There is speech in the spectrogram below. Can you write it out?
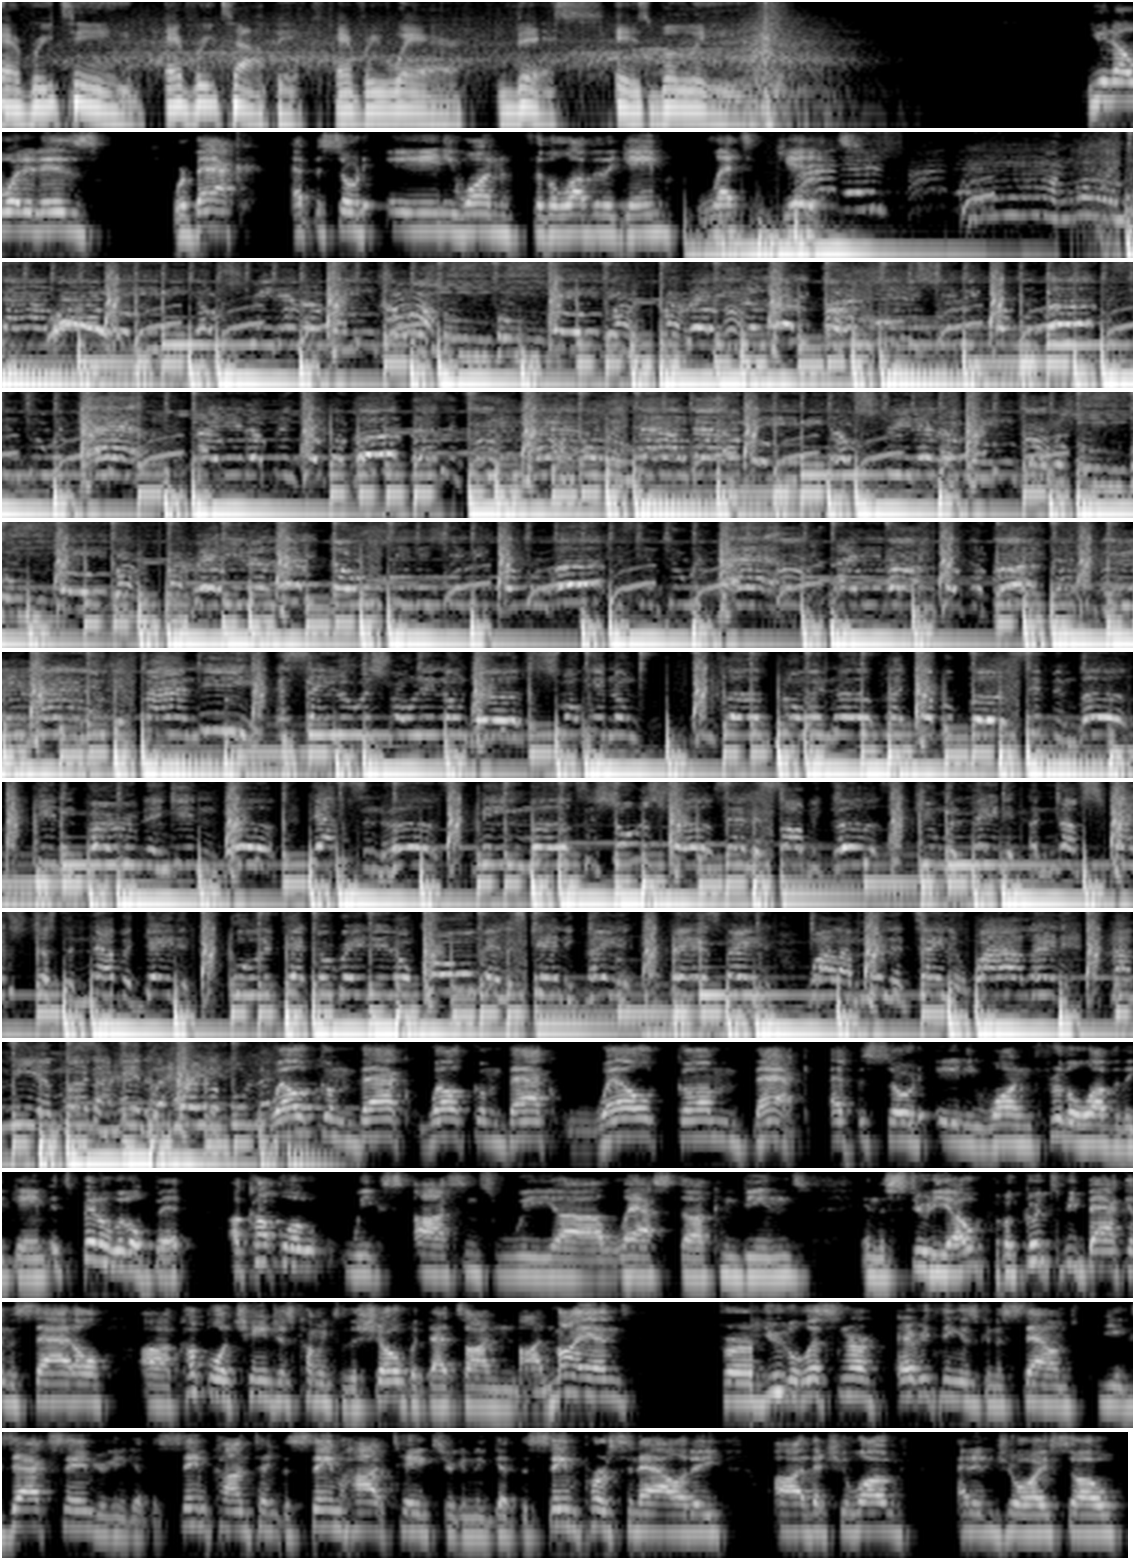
Every team, every topic, everywhere. This is Believe. You know what it is. We're back. Episode 81 for the love of the game. Let's get it. Episode 81 for the love of the game. It's been a little bit, a couple of weeks uh, since we uh, last uh, convened in the studio, but good to be back in the saddle. a couple of changes coming to the show, but that's on on my end. For you, the listener, everything is going to sound the exact same. You're going to get the same content, the same hot takes. You're going to get the same personality uh, that you love and enjoy. So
